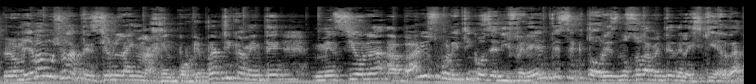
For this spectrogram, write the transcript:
pero me llama mucho la atención la imagen porque prácticamente menciona a varios políticos de diferentes sectores, no solamente de la izquierda,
